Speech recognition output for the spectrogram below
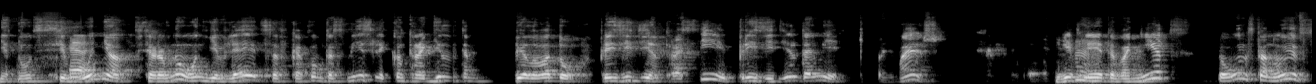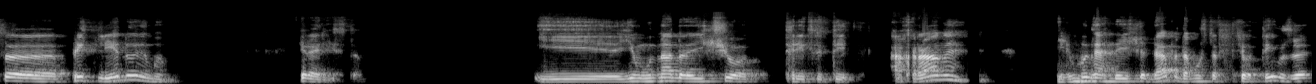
Нет, ну вот сегодня э. все равно он является в каком-то смысле контрагентом Белого дома. Президент России, президент Америки, понимаешь? Если mm. этого нет, то он становится преследуемым террористом. И ему надо еще 30 тысяч охраны, ему надо еще, да, потому что все, ты уже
